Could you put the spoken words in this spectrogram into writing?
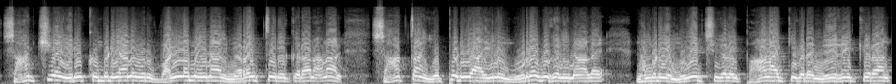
சாட்சியாக இருக்கும்படியான ஒரு வல்லமையினால் நிறைத்து இருக்கிறார் ஆனால் சாத்தான் எப்படியாயிலும் உறவுகளினால நம்முடைய முயற்சிகளை பாழாக்கிவிட நினைக்கிறான்.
